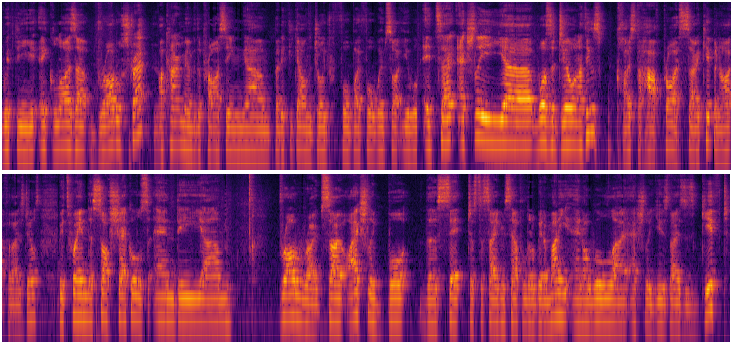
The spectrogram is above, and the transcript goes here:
with the Equalizer bridle strap. I can't remember the pricing, um, but if you go on the George 4x4 website, you will. It actually uh, was a deal, and I think it's close to half price, so keep an eye out for those deals. Between the soft shackles and the um, bridle rope. So I actually bought the set just to save myself a little bit of money and I will uh, actually use those as gift.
